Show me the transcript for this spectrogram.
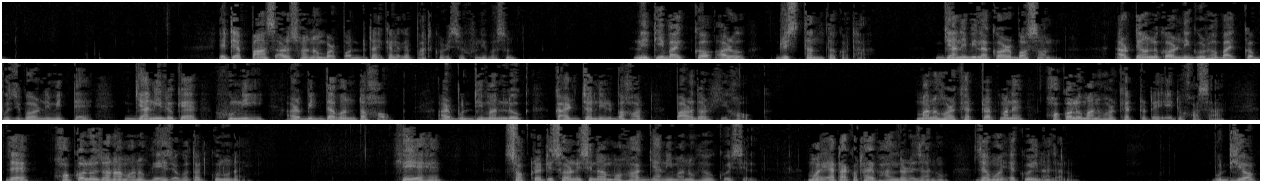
এতিয়া পাঁচ আৰু ছয় নম্বৰ পদ দুটা একেলগে পাঠ কৰিছো শুনিবচোন। নীতি বাক্য আৰু দৃষ্টান্ত কথা। জ্ঞানীবিলাকৰ বচন আৰু তেওঁলোকৰ নিগৃঢ় বাক্য বুজিবৰ নিমিত্তে জ্ঞানী লোকে শুনি আৰু বিদ্যাৱন্ত হওক আৰু বুদ্ধিমান লোক কাৰ্যনিৰ্বাহত পাৰদৰ্শী হওক। মানুহৰ ক্ষেত্ৰত মানে সকলো মানুহৰ ক্ষেত্ৰতে এইটো সঁচা যে সকলো জনা মানুহ এই জগতত কোনো নাই। সেয়েহে চক্ৰেটিছৰ নিচিনা মহাজ্ঞানী মানুহেও কৈছিল মই এটা কথাই ভালদৰে জানো যে মই একোৱেই নাজানো। বুদ্ধিয়ক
